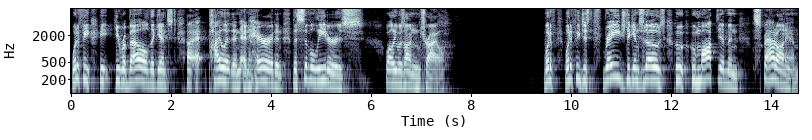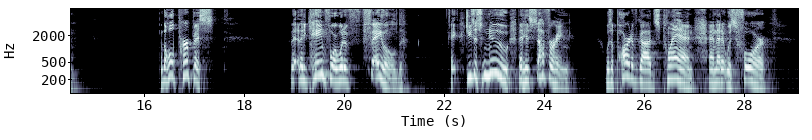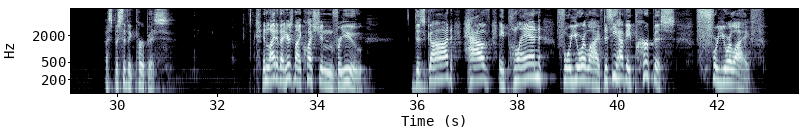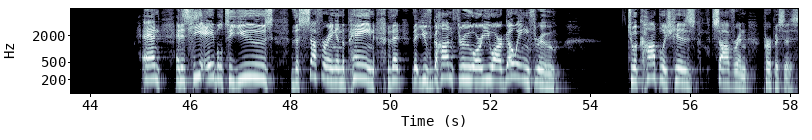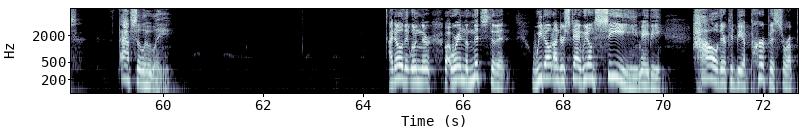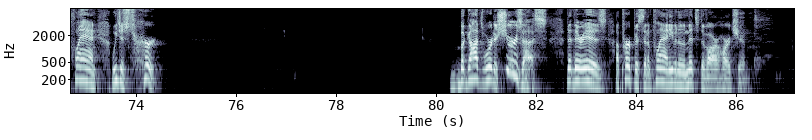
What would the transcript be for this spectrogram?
What if he, he, he rebelled against uh, Pilate and, and Herod and the civil leaders while he was on trial? What if, what if he just raged against those who, who mocked him and spat on him? And the whole purpose that, that he came for would have failed. Jesus knew that his suffering was a part of God's plan and that it was for a specific purpose. In light of that, here's my question for you. Does God have a plan for your life? Does He have a purpose for your life? And, and is He able to use the suffering and the pain that, that you've gone through or you are going through to accomplish His sovereign purposes? Absolutely. I know that when uh, we're in the midst of it, we don't understand, we don't see maybe how there could be a purpose or a plan. We just hurt. But God's word assures us that there is a purpose and a plan even in the midst of our hardship.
